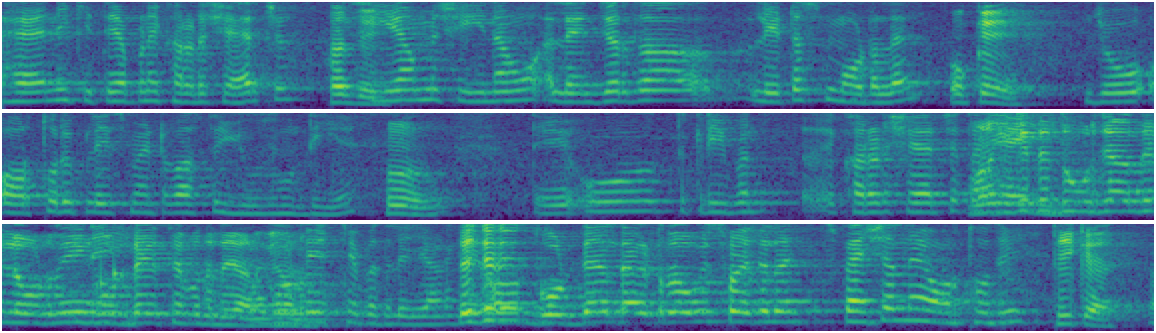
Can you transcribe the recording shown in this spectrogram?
ਹੈ ਨਹੀਂ ਕਿਤੇ ਆਪਣੇ ਖਰੜ ਸ਼ਹਿਰ ਚ। ਸੀਐਮ ਮਸ਼ੀਨ ਆ ਉਹ ਅਲੈਂਜਰ ਦਾ ਲੇਟੈਸਟ ਮਾਡਲ ਹੈ। ਓਕੇ ਜੋ ਆਰਥੋ ਰਿਪਲੇਸਮੈਂਟ ਵਾਸਤੇ ਯੂਜ਼ ਹੁੰਦੀ ਹੈ। ਹੂੰ। ਤੇ ਉਹ ਤਕਰੀਬਨ ਅ, ਖਰੜ ਸ਼ਹਿਰ ਚ ਤਾਂ ਮਤਲਬ ਹੈ ਕਿਤੇ ਦੂਰ ਜਾਣ ਦੀ ਲੋੜ ਨਹੀਂ ਗੋਡੇ ਇੱਥੇ ਬਦਲੇ ਜਾਣਗੇ ਹੁਣ। ਗੋਡੇ ਇੱਥੇ ਬਦਲੇ ਤੇ ਜਾਣਗੇ ਜਿਹੜੇ ਗੋਡਿਆਂ ਦਾ ਡਾਕਟਰ ਉਹ ਵੀ ਸਪੈਸ਼ਲ ਹੈ? ਸਪੈਸ਼ਲ ਨੇ ਆਰਥੋ ਦੇ। ਠੀਕ ਹੈ। ਅ,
